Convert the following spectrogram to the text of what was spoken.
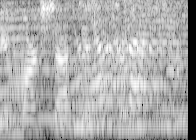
Denmark shot this too.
